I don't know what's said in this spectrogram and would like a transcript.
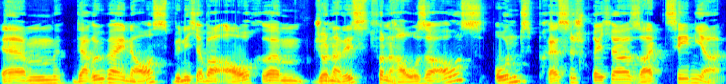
Ähm, darüber hinaus bin ich aber auch ähm, Journalist von Hause aus und Pressesprecher seit zehn Jahren.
